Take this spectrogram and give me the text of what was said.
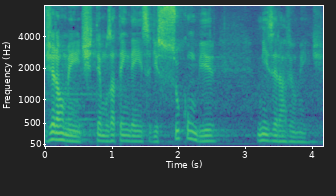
geralmente temos a tendência de sucumbir miseravelmente.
